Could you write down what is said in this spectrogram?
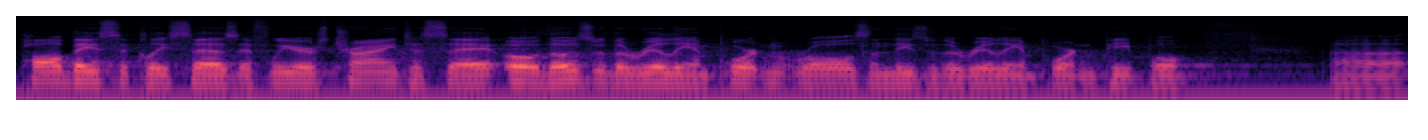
Paul basically says if we are trying to say, oh, those are the really important roles and these are the really important people, uh,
